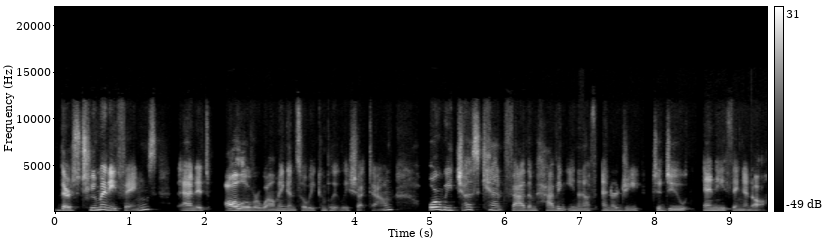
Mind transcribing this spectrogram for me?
there's too many things, and it's all overwhelming. And so we completely shut down, or we just can't fathom having enough energy to do anything at all.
